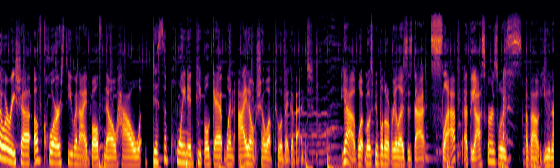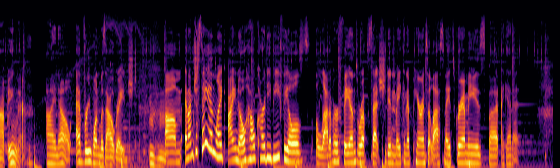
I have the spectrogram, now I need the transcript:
So, Aricia, of course, you and I both know how disappointed people get when I don't show up to a big event. Yeah, what most people don't realize is that slap at the Oscars was about you not being there. I know. Everyone was outraged. Mm-hmm. Um, and I'm just saying, like, I know how Cardi B feels. A lot of her fans were upset she didn't make an appearance at last night's Grammys, but I get it.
